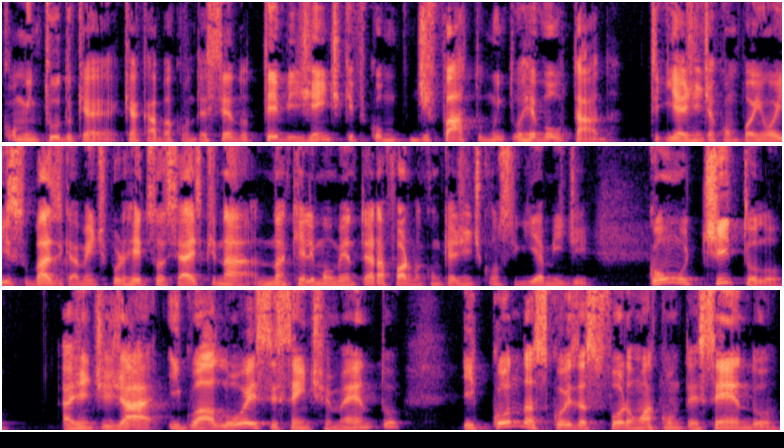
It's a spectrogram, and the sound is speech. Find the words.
como em tudo que, que acaba acontecendo, teve gente que ficou de fato muito revoltada. E a gente acompanhou isso basicamente por redes sociais, que na, naquele momento era a forma com que a gente conseguia medir. Com o título, a gente já igualou esse sentimento, e quando as coisas foram acontecendo,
